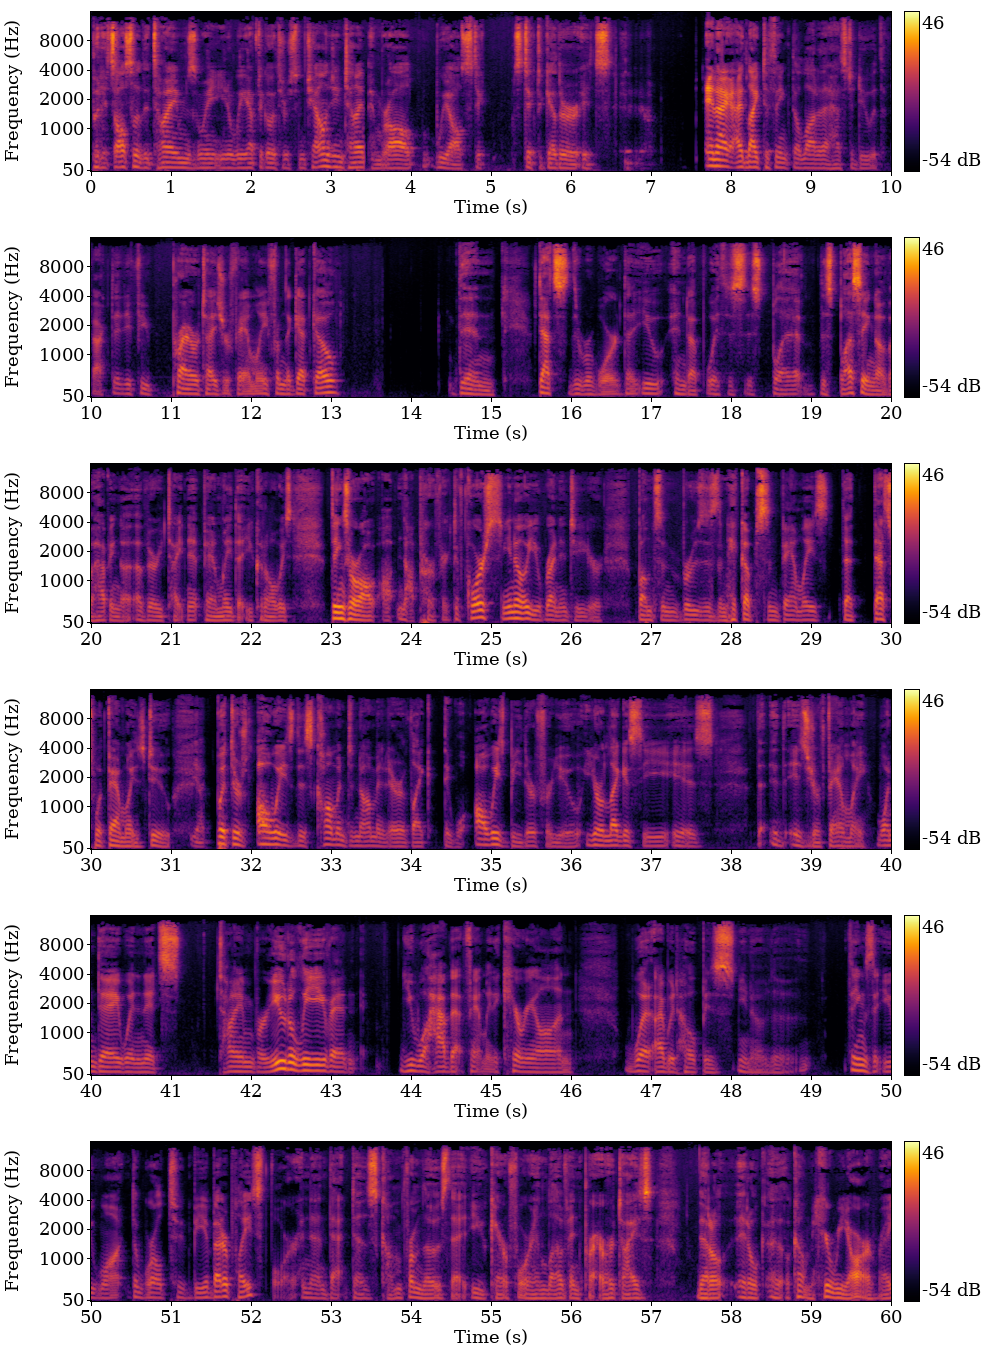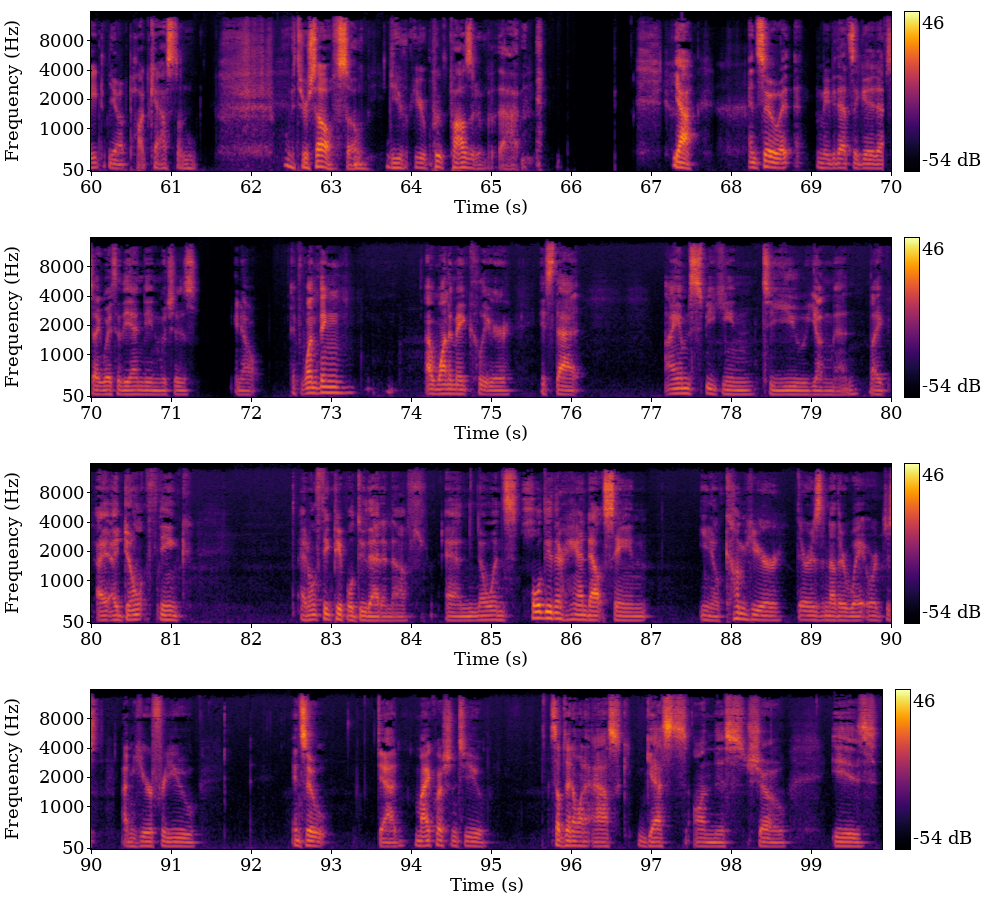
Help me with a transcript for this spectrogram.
but it's also the times when you know we have to go through some challenging time and we're all we all stick stick together. It's and I, i'd like to think that a lot of that has to do with the fact that if you prioritize your family from the get-go then that's the reward that you end up with is this ble- this blessing of having a, a very tight knit family that you can always things are all uh, not perfect. Of course you know you run into your bumps and bruises and hiccups and families that that's what families do. Yeah. But there's always this common denominator of like they will always be there for you. Your legacy is is your family. One day when it's time for you to leave and you will have that family to carry on what I would hope is, you know, the things that you want the world to be a better place for. And then that does come from those that you care for and love and prioritize that'll it'll it'll come. Here we are, right? Yeah, podcast on with yourself. So you you're proof positive of that. Yeah, and so uh, maybe that's a good segue to the ending, which is, you know, if one thing I want to make clear, it's that I am speaking to you, young men. Like I, I don't think. I don't think people do that enough. And no one's holding their hand out saying, you know, come here, there is another way, or just, I'm here for you. And so, Dad, my question to you, something I want to ask guests on this show is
